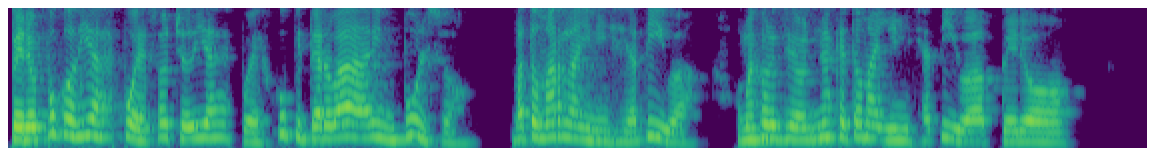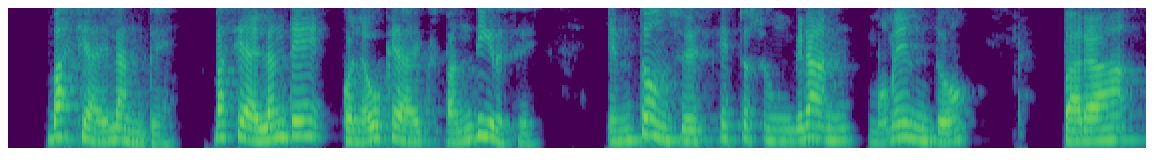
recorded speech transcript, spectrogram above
Pero pocos días después, ocho días después, Júpiter va a dar impulso, va a tomar la iniciativa. O mejor dicho, no es que toma la iniciativa, pero va hacia adelante. Va hacia adelante con la búsqueda de expandirse. Entonces, esto es un gran momento para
